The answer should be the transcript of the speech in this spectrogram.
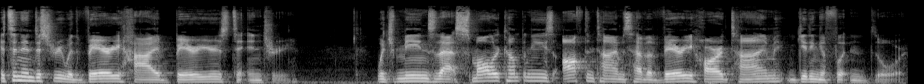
It's an industry with very high barriers to entry, which means that smaller companies oftentimes have a very hard time getting a foot in the door.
